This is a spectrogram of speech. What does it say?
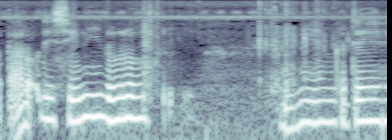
kita taruh di sini dulu. Ini yang gede.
